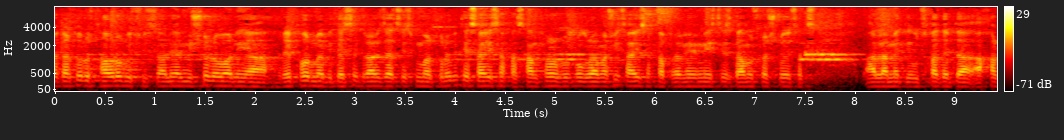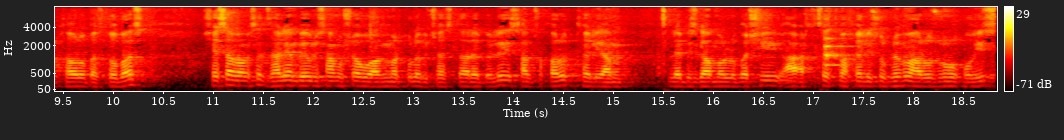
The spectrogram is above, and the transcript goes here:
საქართველოს თავრობისთვის ძალიან მნიშვნელოვანია რეფორმები დეცენტრალიზაციის მიმართულებით. ეს აისახა სამთავრობო პროგრამაში, აისახა პრემიერ-მინისტრის გამოსვლაში, როდესაც პარლამენტი უცხადებდა ახალ თავრობას დობას. შესაბამისად ძალიან ბევრი სამუშაო ამიმართულებით ჩასტარებელი სამწუხაროდ თელი ამ წლების განმავლობაში არც ერთმა ხელისუფლებამ არ უზრუნველყო ის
